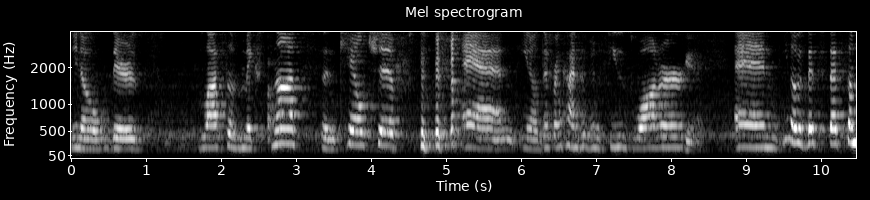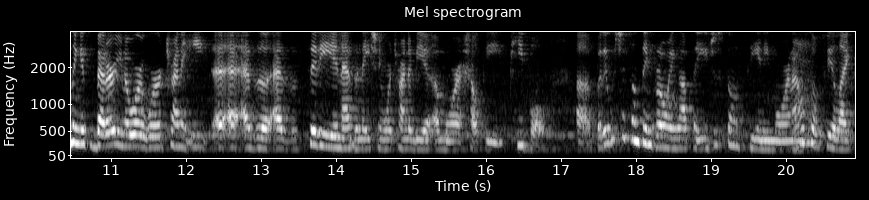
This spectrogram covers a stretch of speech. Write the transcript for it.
You know, there's lots of mixed nuts and kale chips and you know different kinds of infused water Yeah. And you know that's that's something that's better you know we're, we're trying to eat a- a- as a as a city and as a nation we're trying to be a, a more healthy people uh, but it was just something growing up that you just don't see anymore and i also feel like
